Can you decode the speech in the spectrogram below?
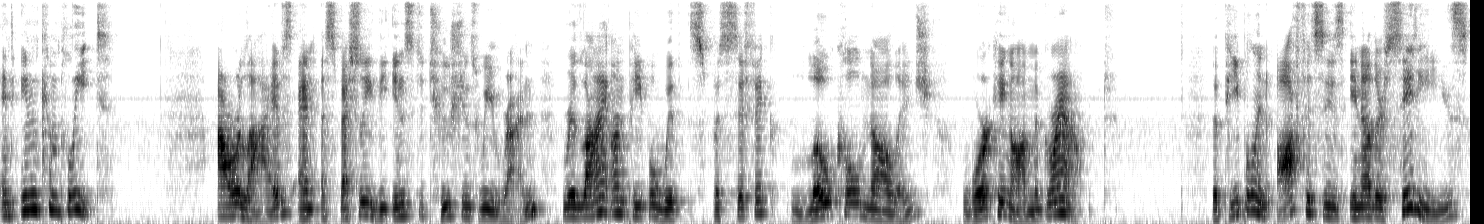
and incomplete. Our lives, and especially the institutions we run, rely on people with specific local knowledge working on the ground. The people in offices in other cities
